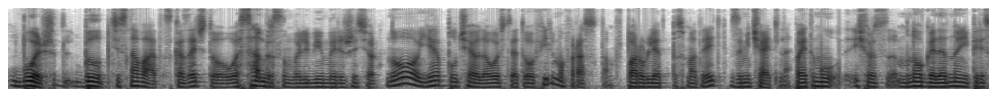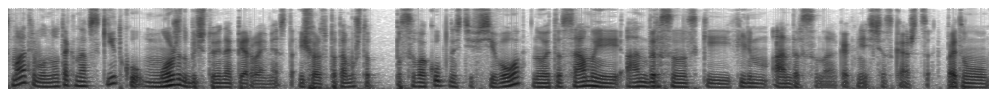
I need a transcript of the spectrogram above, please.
больше, было бы тесновато сказать, что Уэс Андерсон мой любимый режиссер. Но я получаю удовольствие от его фильмов раз там в пару лет посмотреть. Замечательно. Поэтому, еще раз, многое давно не пересматривал, но так на вскидку, может быть, что и на первое место. Еще раз, потому что по совокупности всего, ну, это самый андерсоновский фильм Андерсона, как мне сейчас кажется. Поэтому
